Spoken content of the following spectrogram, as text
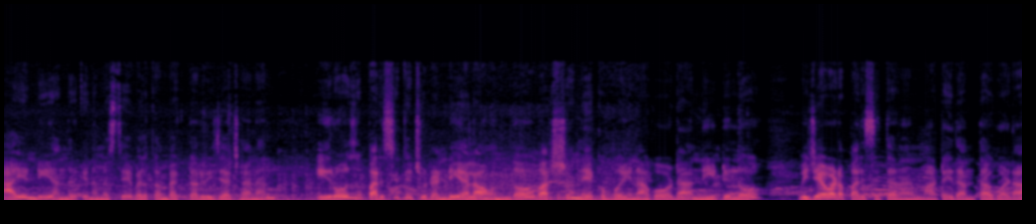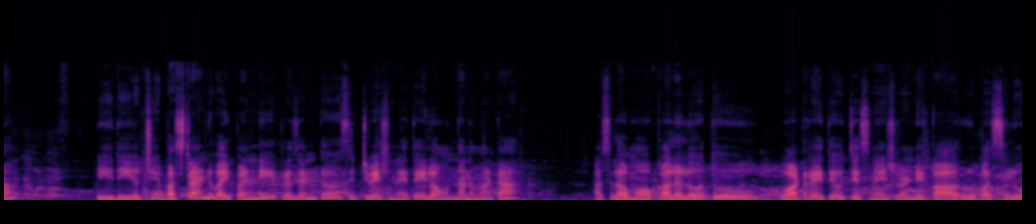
హాయ్ అండి అందరికీ నమస్తే. Welcome back to Vijaya channel. ఈరోజు పరిస్థితి చూడండి ఎలా ఉందో. వర్షం లేకపోయినా కూడా నీటిలో విజయవాడ పరిస్థితి అనమాట ఇదంతా కూడా. ఇది వచ్చి బస్ స్టాండ్ వైపు అండి. ప్రజెంట్ సిచ్యువేషన్ అయితే ఇలా ఉందన్నమాట. అసలు ఆ మోకాల లోతు వాటర్ అయితే వచ్చేసినాయి. చూడండి కారు బస్సులు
